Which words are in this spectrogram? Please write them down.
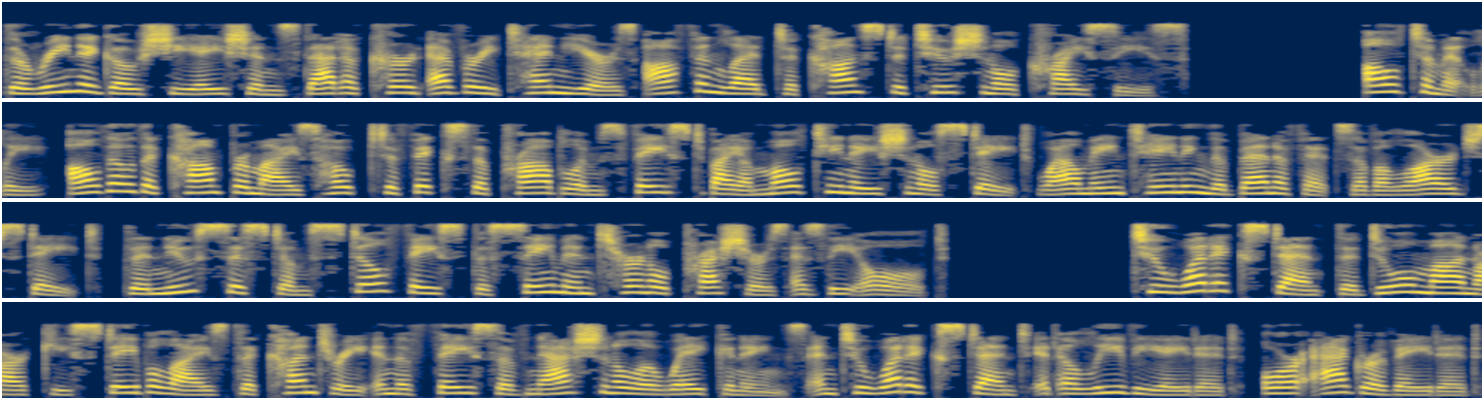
the renegotiations that occurred every ten years often led to constitutional crises. Ultimately, although the compromise hoped to fix the problems faced by a multinational state while maintaining the benefits of a large state, the new system still faced the same internal pressures as the old. To what extent the dual monarchy stabilized the country in the face of national awakenings and to what extent it alleviated, or aggravated,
